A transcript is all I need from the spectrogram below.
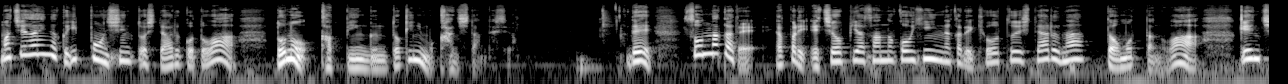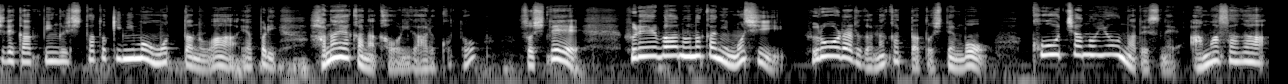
間違いなく一本芯としてあることはどのカッピングの時にも感じたんですよ。でその中でやっぱりエチオピア産のコーヒーの中で共通してあるなと思ったのは現地でカッピングした時にも思ったのはやっぱり華やかな香りがあることそしてフレーバーの中にもしフローラルがなかったとしても紅茶のようなですね甘さが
